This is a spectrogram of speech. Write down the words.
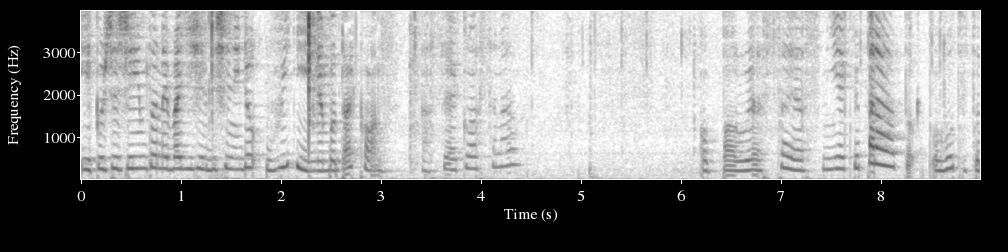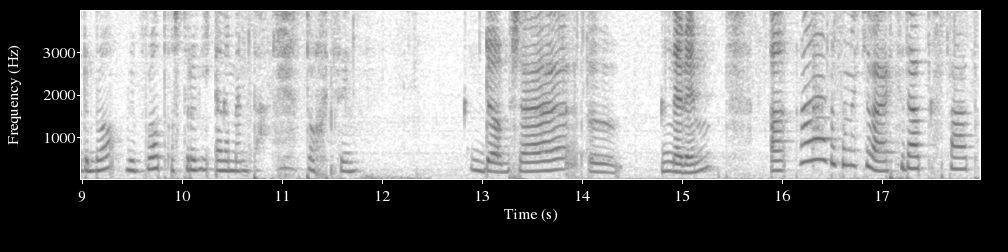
jakože, že jim to nevadí, že když je někdo uvidí, nebo takhle. Asi jako asi ne. Opaluje se, jasný, jak vypadá to. Oho, co tady bylo? Vyvolat ostrovní elementa. To chci. Dobře, uh, nevím. A, a to jsem nechtěla, já chci dát to spát.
